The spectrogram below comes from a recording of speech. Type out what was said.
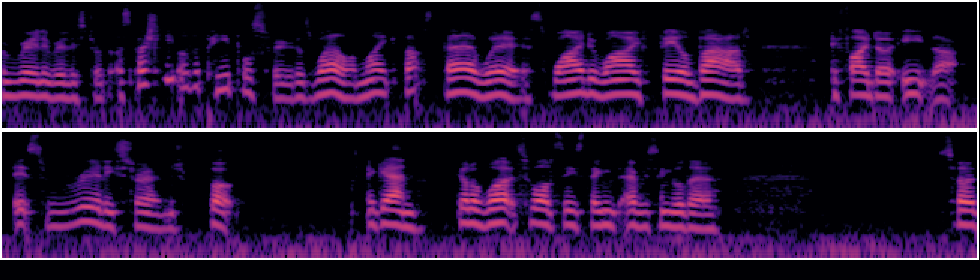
I really really struggle, especially other people's food as well. I'm like that's their waste. Why do I feel bad if I don't eat that. It's really strange. But again, got to work towards these things every single day. So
